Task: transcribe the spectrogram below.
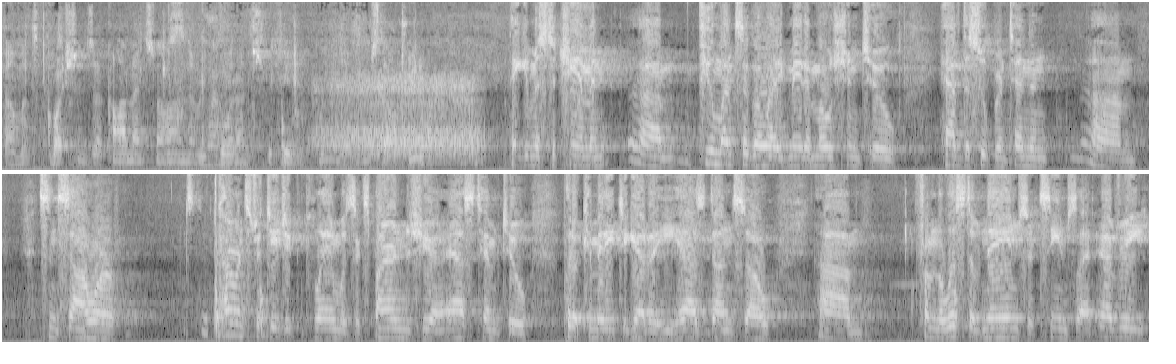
comments? Questions or comments on the report on strategic plan? Mr. Altrino? Thank you, Mr. Chairman. Um, A few months ago, I made a motion to have the superintendent, um, since our current strategic plan was expiring this year, I asked him to put a committee together. He has done so. Um, From the list of names, it seems that every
